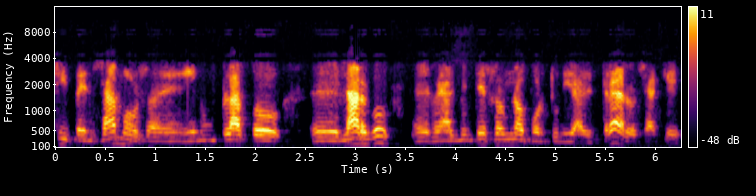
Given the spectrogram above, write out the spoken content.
si pensamos en un plazo eh, largo, eh, realmente son una oportunidad de entrar. O sea que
